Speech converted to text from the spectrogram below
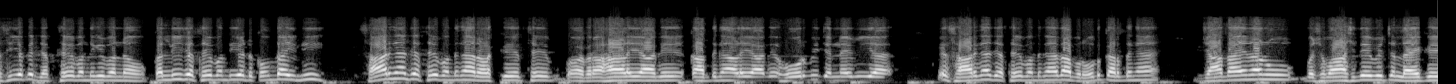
ਅਸੀਂ ਇੱਕ ਜਥੇਬੰਦੀ ਬੰਨੋ ਕੱਲੀ ਜਥੇਬੰਦੀ ਡਕਾਉਂਦਾ ਹੀ ਨਹੀਂ। ਸਾਰੀਆਂ ਜਥੇਬੰਦੀਆਂ ਰਲ ਕੇ ਇੱਥੇ ਅਗਰਾਹ ਵਾਲੇ ਆ ਗਏ, ਕਾਦੀਆਂ ਵਾਲੇ ਆ ਗਏ, ਹੋਰ ਵੀ ਜਿੰਨੇ ਵੀ ਆ, ਇਹ ਸਾਰੀਆਂ ਜਥੇਬੰਦੀਆਂ ਇਹਦਾ ਵਿਰੋਧ ਕਰਦੀਆਂ। ਜਾਂ ਤਾਂ ਇਹਨਾਂ ਨੂੰ ਵਿਸ਼ਵਾਸ ਦੇ ਵਿੱਚ ਲੈ ਕੇ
